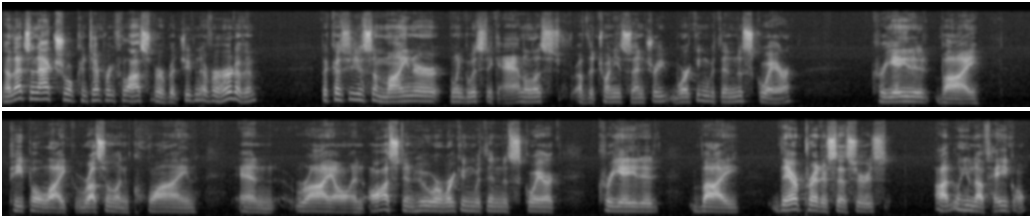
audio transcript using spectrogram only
Now, that's an actual contemporary philosopher, but you've never heard of him because he's just a minor linguistic analyst of the 20th century working within the square created by people like Russell and Quine and Ryle and Austin, who are working within the square, created by their predecessors, oddly enough, Hegel.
